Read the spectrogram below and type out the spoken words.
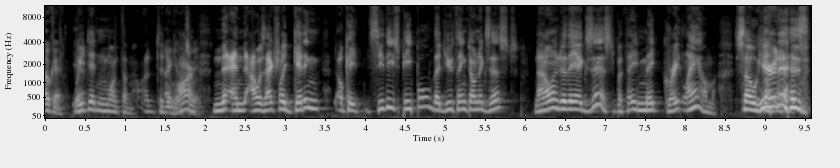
Okay. We yeah. didn't want them to do harm. And I was actually getting okay. See these people that you think don't exist? Not only do they exist, but they make great lamb. So here it is.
